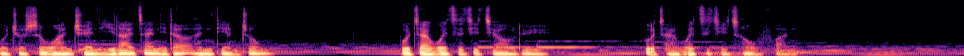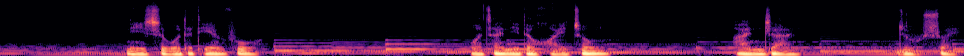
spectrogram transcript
我就是完全依赖在你的恩典中，不再为自己焦虑，不再为自己愁烦。你是我的天赋，我在你的怀中安然入睡。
